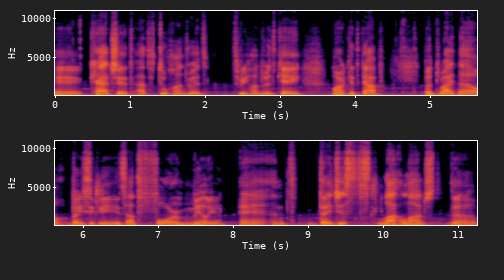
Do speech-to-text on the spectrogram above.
uh, catch it at 200 300k market cap but right now basically it's at 4 million. And they just la launched the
